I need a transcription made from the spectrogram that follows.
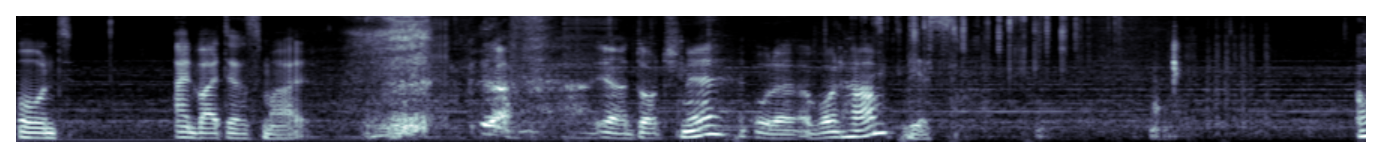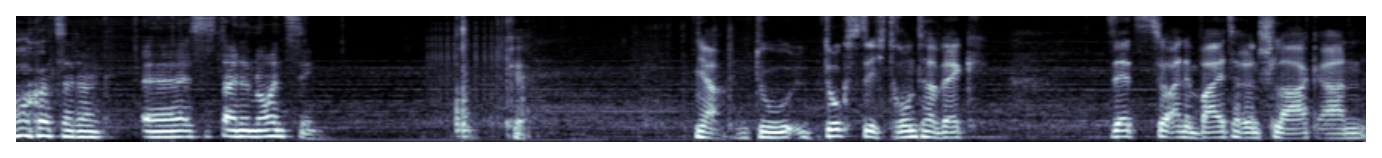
Und ein weiteres Mal. Ja, Dodge, ne? Oder Avoid Harm. Yes. Oh, Gott sei Dank. Äh, es ist eine 19. Okay. Ja, du duckst dich drunter weg, setzt zu einem weiteren Schlag an.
